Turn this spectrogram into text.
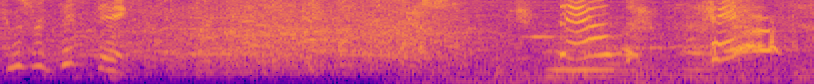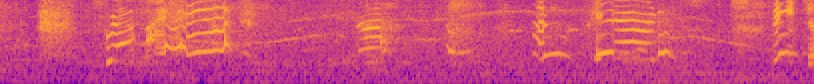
He was resisting. Stand here. Grab my hand. Uh, I'm scared. Me too.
